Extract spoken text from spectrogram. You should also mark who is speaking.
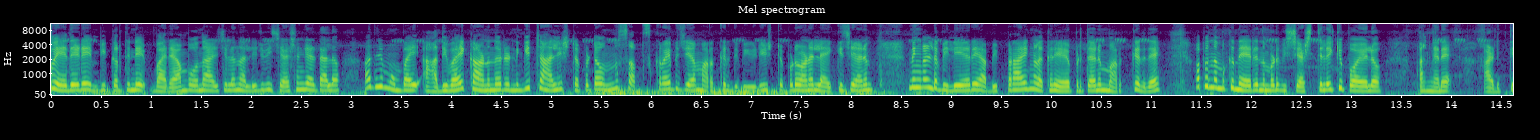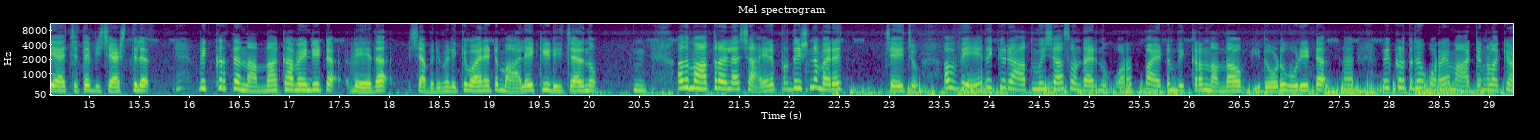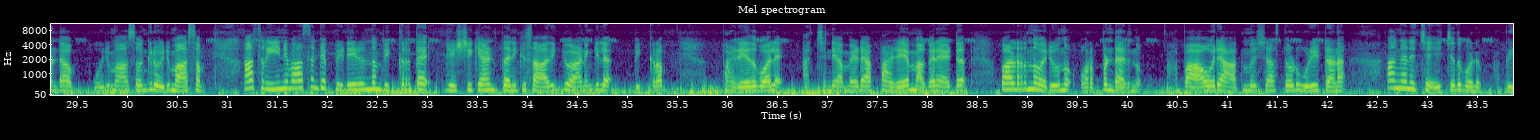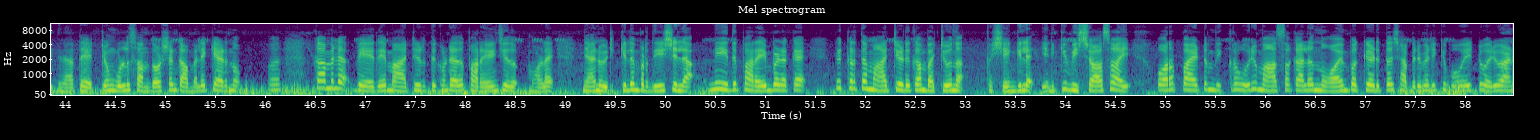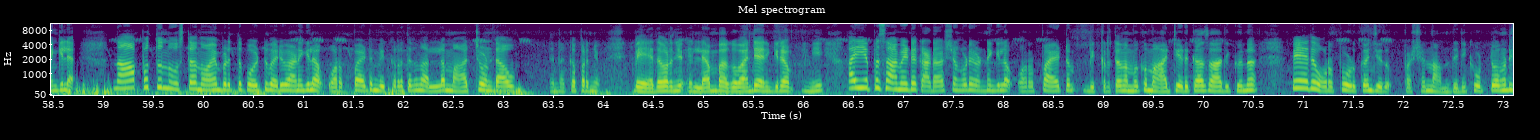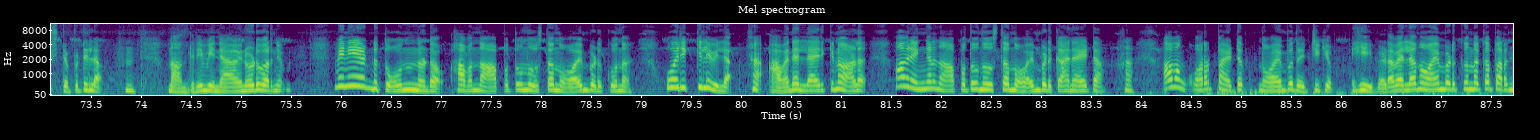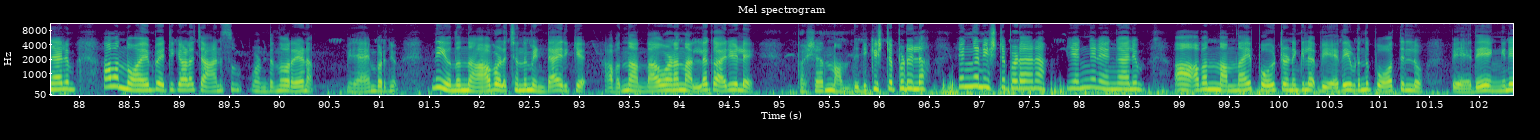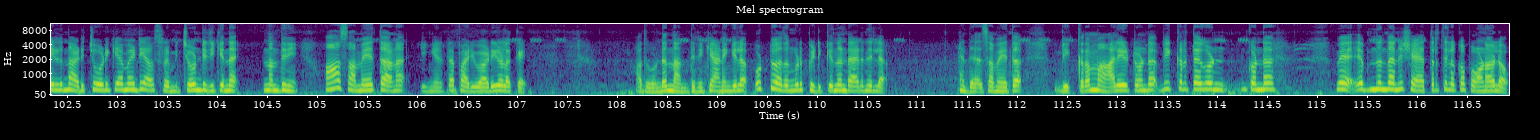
Speaker 1: നമുക്ക് വേദയുടെയും വിക്രത്തിന്റെയും വരാൻ പോകുന്ന ആഴ്ചയിലെ നല്ലൊരു വിശേഷം കേട്ടാലോ? അതിന് മുമ്പായി ആദ്യമായി കാണുന്നവരുണ്ടെങ്കിൽ ചാനൽ ഇഷ്ടപ്പെട്ട ഒന്ന് സബ്സ്ക്രൈബ് ചെയ്യാൻ മറക്കരുത്. വീഡിയോ ഇഷ്ടപ്പെടുവാണെങ്കിൽ ലൈക്ക് ചെയ്യാനും നിങ്ങളുടെ വിലയേറിയ അഭിപ്രായങ്ങളൊക്കെ രേഖപ്പെടുത്താനും മറക്കരുതേ. അപ്പോൾ നമുക്ക് നേരെ നമ്മുടെ വിശേഷത്തിലേക്ക് പോയാലോ? അങ്ങനെ അടുത്ത ആഴ്ചത്തെ വിശേഷത്തിൽ വിക്രത്തെ നന്നാക്കാൻ വേണ്ടിയിട്ട് വേദ ശബരിമലയ്ക്ക് പോകാനായിട്ട് മാലയൊക്കെ ഇടിയിച്ചായിരുന്നു. അതുമാത്രമല്ല അത് മാത്രമല്ല ശയനപ്രദക്ഷിണം വരെ ചെയ്യിച്ചു അപ്പോൾ വേദയ്ക്ക് ഒരു ആത്മവിശ്വാസം ഉണ്ടായിരുന്നു. ഉറപ്പായിട്ടും വിക്രം നന്നാവും. ഇതോട് കൂടിയിട്ട് വിക്രത്തിന് കുറേ മാറ്റങ്ങളൊക്കെ ഉണ്ടാവും. ഒരു മാസമെങ്കിലും ഒരു മാസം. ആ ശ്രീനിവാസന്റെ പിടിയിൽ നിന്നും വിക്രത്തെ രക്ഷിക്കാൻ തനിക്ക് സാധിക്കുവാണെങ്കിൽ വിക്രം പഴയതുപോലെ അച്ഛന്റെ അമ്മയുടെ ആ പഴയ മകനായിട്ട് വളർന്നു വരുമെന്ന് ഉറപ്പുണ്ടായിരുന്നു. അപ്പോൾ ആ ഒരു ആത്മവിശ്വാസത്തോട് കൂടിയിട്ടാണ് അങ്ങനെ ചെയ്യിച്ചത് പോലും. അപ്പോൾ ഇതിനകത്ത് ഏറ്റവും കൂടുതൽ സന്തോഷം കമലയ്ക്കായിരുന്നു. കമല വേദയെ മാറ്റി നിർത്തിക്കൊണ്ട് അത് പറയുകയും ചെയ്തു. മോളെ ഞാൻ ഒരിക്കലും പ്രതീക്ഷയില്ല നീ ഇത് പറയുമ്പോഴൊക്കെ വിക്രത്തെ മാറ്റിയെടുക്കാൻ പറ്റുമെന്ന് പക്ഷേങ്കിൽ എനിക്ക് വിശ്വാസമായി. ഉറപ്പായിട്ടും വിക്രം ഒരു മാസക്കാലം നോയമ്പൊക്കെ എടുത്ത് ശബരിമലയ്ക്ക് പോയിട്ട് വരുവാണെങ്കിൽ നാൽപ്പത്തൊന്ന് ദിവസത്തെ നോയമ്പെടുത്ത് പോയിട്ട് വരുവാണെങ്കിൽ ഉറപ്പായിട്ടും വിക്രത്തിന് നല്ല മാറ്റം ഉണ്ടാവും എന്നൊക്കെ പറഞ്ഞു. വേദ പറഞ്ഞു എല്ലാം ഭഗവാന്റെ അനുഗ്രഹം. ഇനി അയ്യപ്പ സ്വാമിയുടെ കടാക്ഷം കൂടെ ഉണ്ടെങ്കിൽ ഉറപ്പായിട്ടും വിക്രത്തെ നമുക്ക് മാറ്റിയെടുക്കാൻ സാധിക്കുമെന്ന് വേദ ഉറപ്പ് കൊടുക്കുകയും ചെയ്തു. പക്ഷേ നന്ദിനിക്ക് ഒട്ടും അങ്ങോട്ട് ഇഷ്ടപ്പെട്ടില്ല. നന്ദിനി വിനായകനോട് പറഞ്ഞു വിനയേട്ടന് തോന്നുന്നുണ്ടോ? അവൻ നാൽപ്പത്തൊന്ന് ദിവസത്തെ നോയമ്പെടുക്കുമെന്ന് ഒരിക്കലുമില്ല. അവനല്ലായിരിക്കണം ആൾ? അവൻ എങ്ങനെ നാൽപ്പത്തൊന്ന് ദിവസത്തെ നോയമ്പെടുക്കാനായിട്ടാ അവൻ ഉറപ്പായിട്ടും നോയമ്പ് തെറ്റിക്കും. ഇവിടെ വല്ല നോയമ്പെടുക്കുമെന്നൊക്കെ പറഞ്ഞാലും അവൻ നോയമ്പ് തെറ്റിക്കാനുള്ള ചാൻസും ഉണ്ടെന്ന് പറയണം. വിനായൻ പറഞ്ഞു നീ ഒന്ന് നാവ് വിളിച്ചൊന്നും മിണ്ടായിരിക്കെ. അവൻ നന്നാവുകയാണെങ്കിൽ നല്ല കാര്യമല്ലേ? പക്ഷെ അത് നന്ദിനിക്ക് ഇഷ്ടപ്പെടില്ല. എങ്ങനെ ഇഷ്ടപ്പെടാനാ? എങ്ങനെ എങ്ങാനും? അവൻ നന്നായി പോയിട്ടുണ്ടെങ്കിൽ വേദ ഇവിടുന്ന് പോകത്തില്ലോ വേദ എങ്ങനെയല്ലെന്ന് അടിച്ചോടിക്കാൻ വേണ്ടി അവൻ ശ്രമിച്ചുകൊണ്ടിരിക്കുന്നത് നന്ദിനി. ആ സമയത്താണ് ഇങ്ങനത്തെ പരിപാടികളൊക്കെ. അതുകൊണ്ട് നന്ദിനിക്കാണെങ്കിൽ ഒട്ടും അതും കൂടി പിടിക്കുന്നുണ്ടായിരുന്നില്ല. അതേ സമയത്ത് വിക്രം മാലയിട്ടുകൊണ്ട് വിക്രത്തെ കൊണ്ട് എന്നും തന്നെ ക്ഷേത്രത്തിലൊക്കെ പോകണമല്ലോ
